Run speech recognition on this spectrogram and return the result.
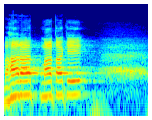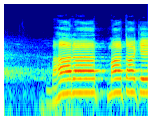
भारत माता के। भारत माता के।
